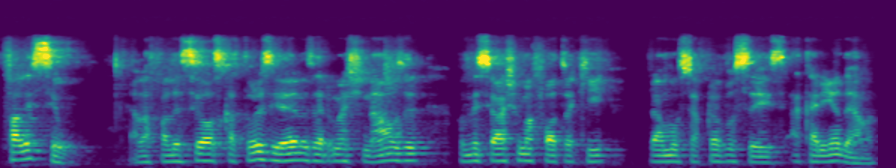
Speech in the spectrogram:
faleceu. Ela faleceu aos 14 anos, era uma Schnauzer. Vou ver se eu acho uma foto aqui para mostrar para vocês a carinha dela.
